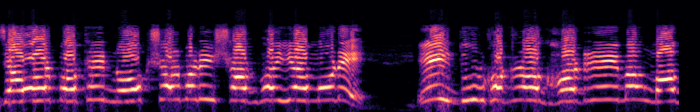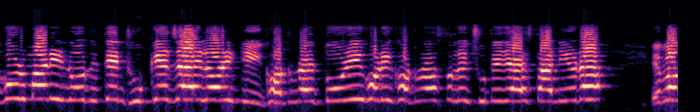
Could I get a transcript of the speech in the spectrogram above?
যাওয়ার পথে নকশালবাড়ির সাত ভাইয়া মোড়ে এই দুর্ঘটনা ঘটে এবং মাগুরমারি নদীতে ঢুকে যায় লরিটি ঘটনায় তড়িঘড়ি ঘটনাস্থলে ছুটে যায় স্থানীয়রা এবং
